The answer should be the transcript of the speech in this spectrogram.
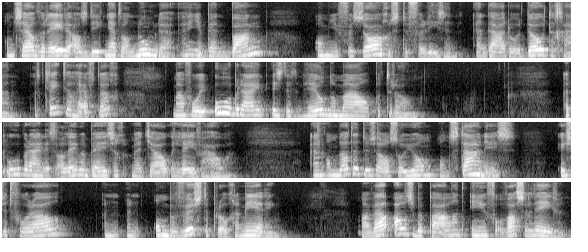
Om dezelfde reden als die ik net al noemde. Je bent bang om je verzorgers te verliezen en daardoor dood te gaan. Dat klinkt heel heftig, maar voor je oerbrein is dit een heel normaal patroon. Het oerbrein is alleen maar bezig met jou in leven houden. En omdat het dus al zo jong ontstaan is, is het vooral een, een onbewuste programmering. Maar wel alles bepalend in je volwassen leven.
